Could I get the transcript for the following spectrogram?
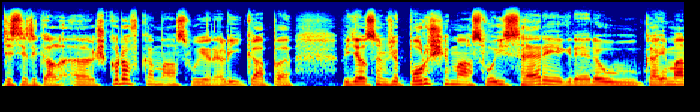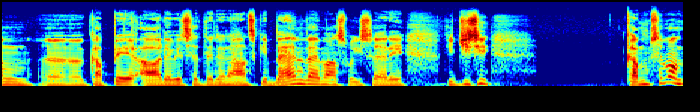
ty jsi říkal, eh, Škodovka má svůj Rally Cup, viděl jsem, že Porsche má svoji sérii, kde jedou Cayman eh, Cupy a 911, BMW má svoji sérii. si, kam se mám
